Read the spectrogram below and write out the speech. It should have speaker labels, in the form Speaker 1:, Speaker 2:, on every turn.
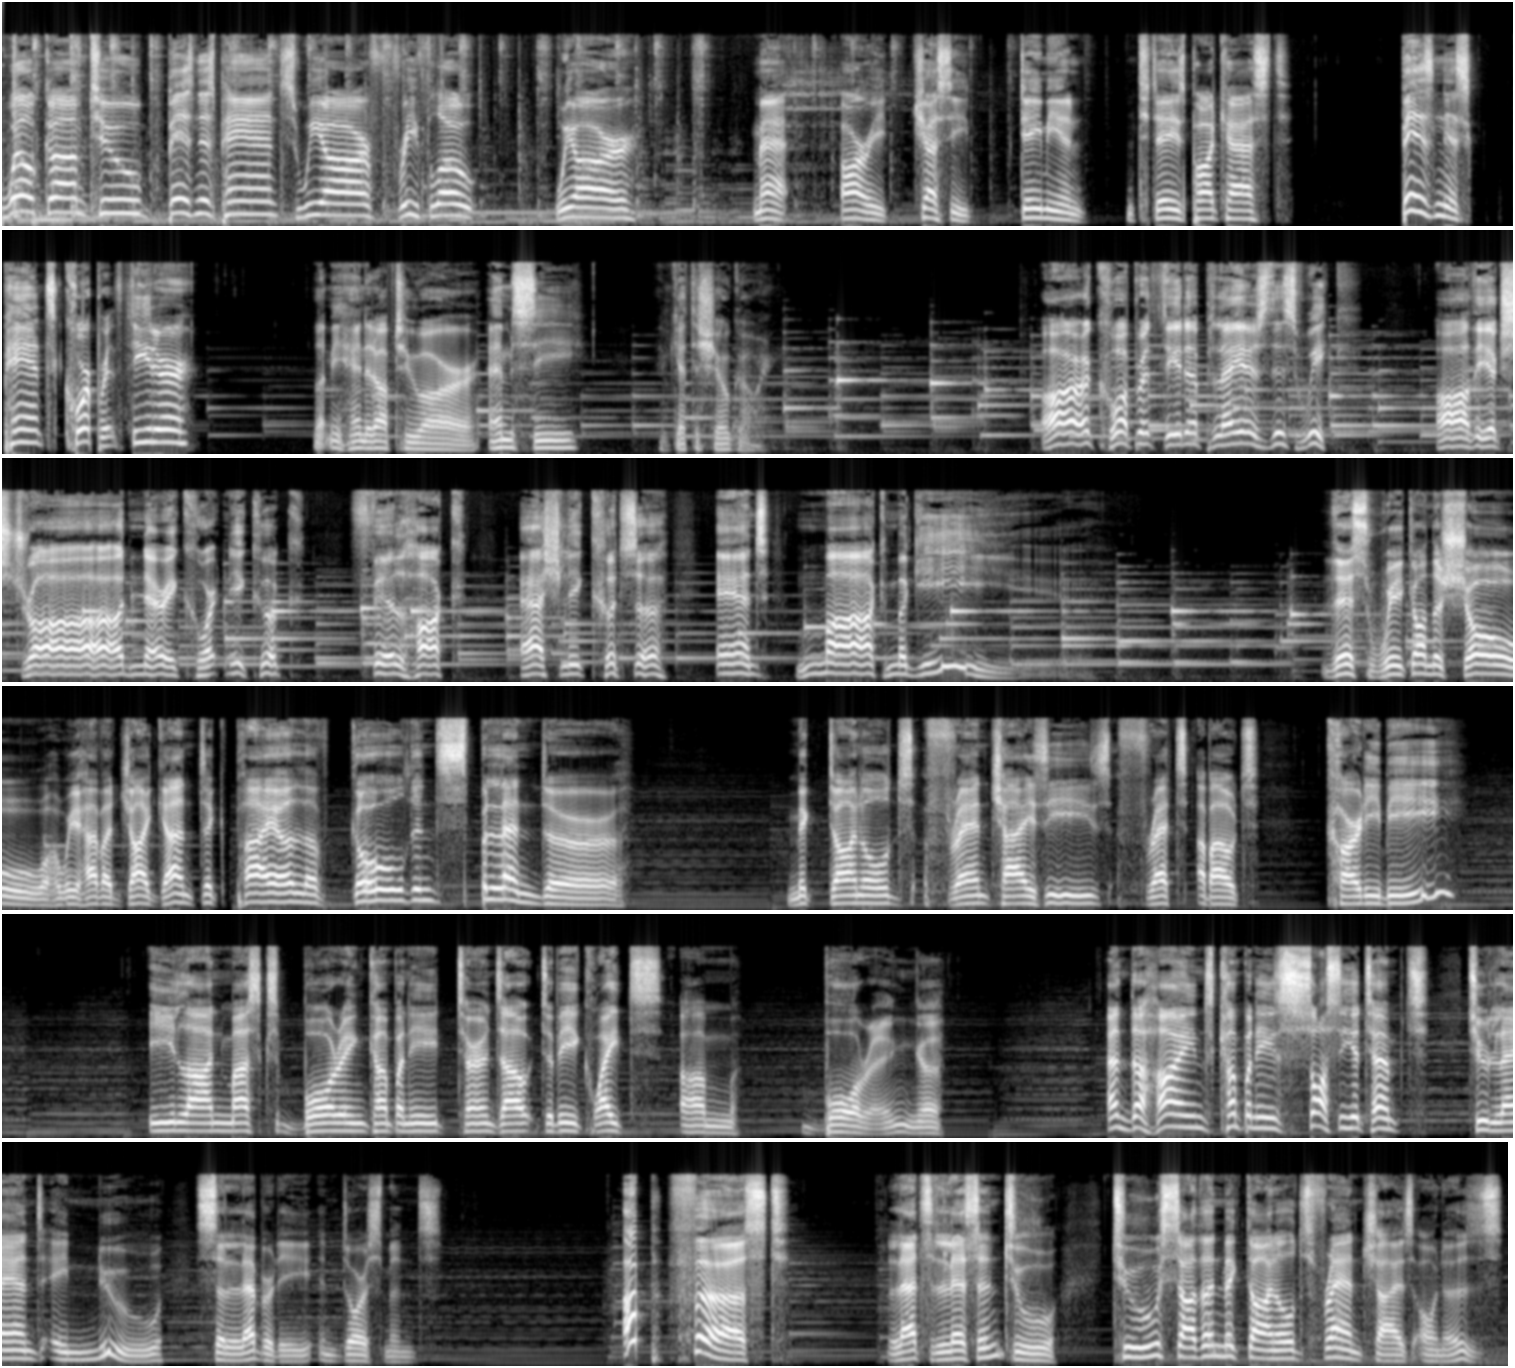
Speaker 1: Welcome to Business Pants. We are Free Float. We are Matt, Ari, Jesse, Damien. Today's podcast Business Pants Corporate Theater. Let me hand it off to our MC and get the show going. Our corporate theater players this week are the extraordinary Courtney Cook, Phil Hawk, Ashley Kutzer, and Mark McGee. This week on the show, we have a gigantic pile of golden splendor. McDonald's franchisees fret about Cardi B. Elon Musk's boring company turns out to be quite, um, boring. And the Heinz Company's saucy attempt to land a new celebrity endorsement. Up first, let's listen to two Southern McDonald's franchise owners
